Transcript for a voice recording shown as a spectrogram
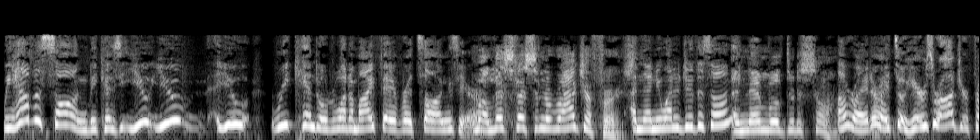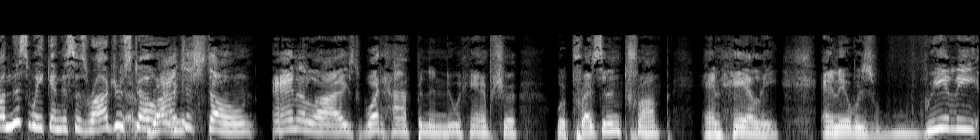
We have a song because you, you, you rekindled one of my favorite songs here. Well, let's listen to Roger first, and then you want to do the song? and then we'll do the song. all right. All right. So here's Roger from this weekend. This is Roger Stone. Roger Stone analyzed what happened in New Hampshire with President Trump and Haley, and it was really,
